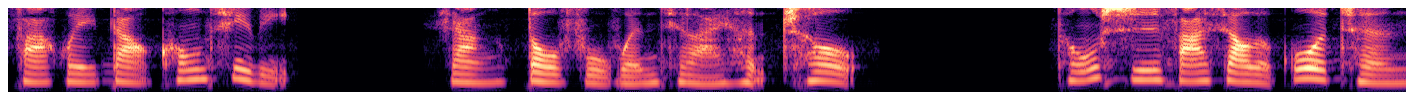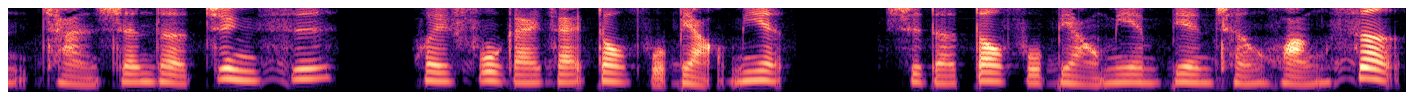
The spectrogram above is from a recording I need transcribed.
发挥到空气里，让豆腐闻起来很臭。同时，发酵的过程产生的菌丝会覆盖在豆腐表面，使得豆腐表面变成黄色。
